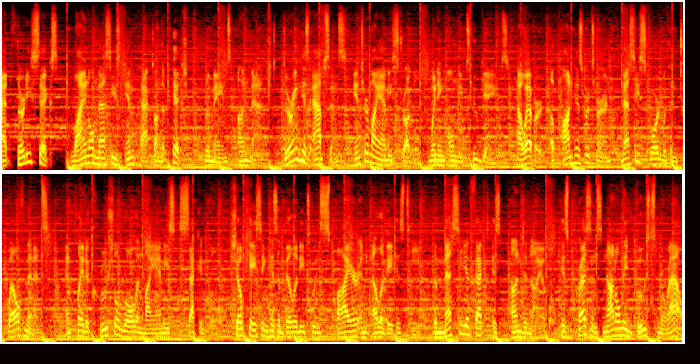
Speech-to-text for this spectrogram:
At 36, Lionel Messi's impact on the pitch remains unmatched. During his absence, Inter Miami struggled, winning only two games. However, upon his return, Messi scored within 12 minutes and played a crucial role in Miami's second goal, showcasing his ability to inspire and elevate his team. The Messi effect is undeniable. His presence not only boosts morale,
